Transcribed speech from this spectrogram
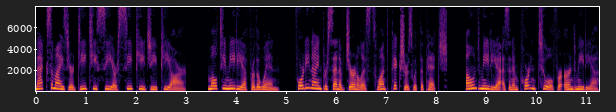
Maximize your DTC or CPG PR. Multimedia for the win. 49% of journalists want pictures with the pitch. Owned media is an important tool for earned media.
